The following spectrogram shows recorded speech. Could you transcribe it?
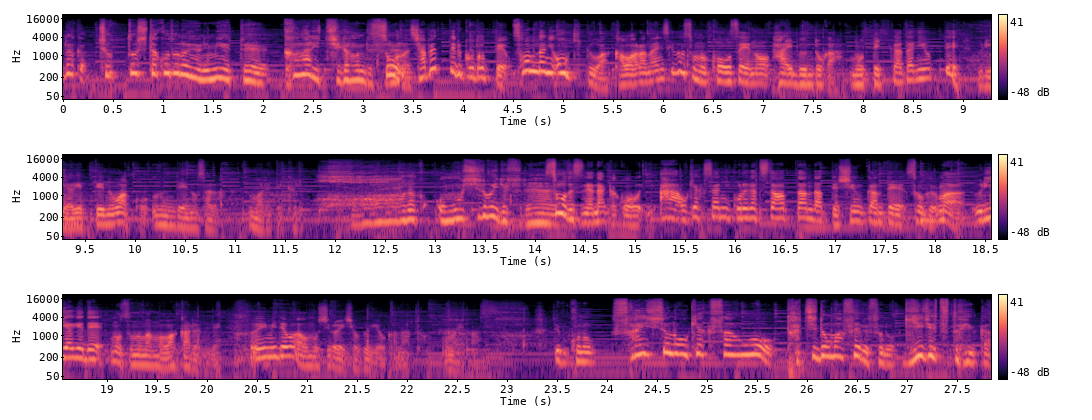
なんかちょっとしたことのように見えてかなり違うんですね。そうなんです。喋ってることってそんなに大きくは変わらないんですけどその構成の配分とか持っていき方によって売り上げっていうのはこう運命の差が生まれてくる。はあなんか面白いですね。そうですね。なんかこうああお客さんにこれが伝わったんだっていう瞬間ってすごく、まあ売り上げでもうそのまま分かるんでそういう意味では面白い職業かなと思います。でもこの最初のお客さんを立ち止ませるその技術というか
